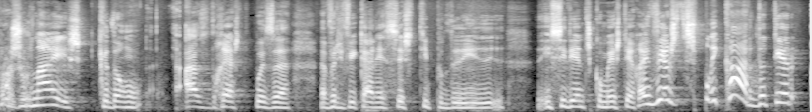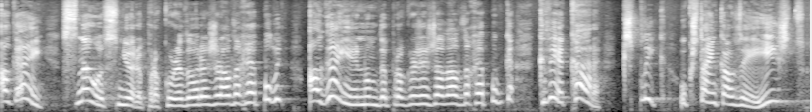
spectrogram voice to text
para os jornais, que dão aso de resto depois a, a verificarem se este tipo de incidentes como este erro, em vez de explicar, de ter alguém, se não a senhora Procuradora-Geral da República, alguém em nome da Procuradoria-Geral da República que dê a cara, que explique o que está em causa é isto,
